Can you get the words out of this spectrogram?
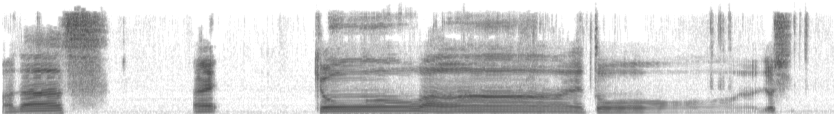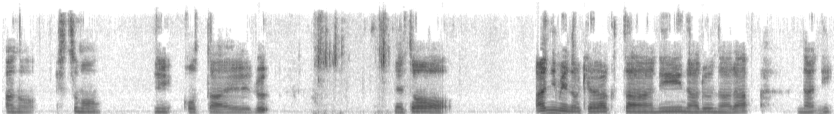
あざーす。はい。今日は、えっと、よし。あの、質問に答える。えっと、アニメのキャラクターになるなら何？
